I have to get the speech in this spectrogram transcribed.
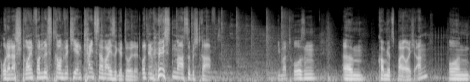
oder das Streuen von Misstrauen wird hier in keinster Weise geduldet und im höchsten Maße bestraft. Die Matrosen ähm, kommen jetzt bei euch an und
